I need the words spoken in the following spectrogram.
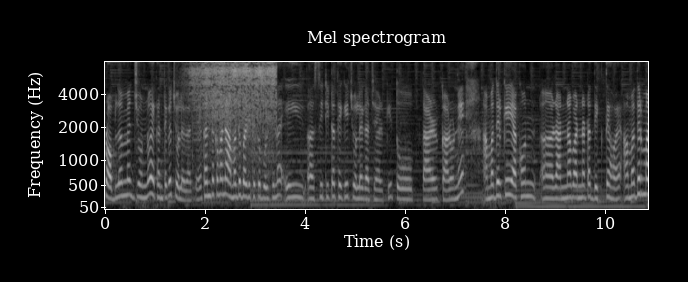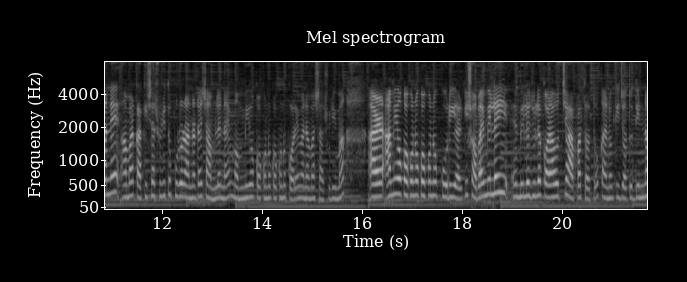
প্রবলেমের জন্য এখান থেকে চলে গেছে। এখান থেকে মানে আমাদের বাড়ি থেকে বলছি না, এই সিটিটা থেকেই চলে গেছে আর কি। তো তার কারণে আমাদেরকেই এখন রান্না বান্নাটা দেখতে হয়। আমাদের মানে আমার কাকি শাশুড়ি তো পুরো রান্নাটাই সামলে নেয়, মাম্মিও কখনো কখনো করে মানে আমার শাশুড়ি মা। আর আমিও কখনো কখনো করি আর কি। সবাই মিলেই মিলেজুলে করা হচ্ছে আপাতত, কেন কি যতদিন না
